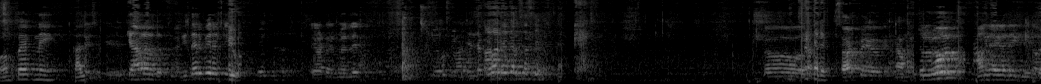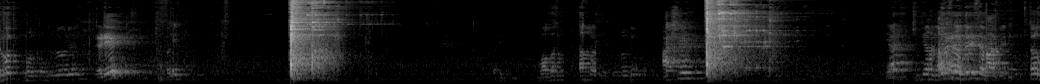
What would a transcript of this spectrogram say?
कॉम्पैक्ट नहीं काली। इधर भी रखिए चलो रोल आगे जाएगा देख लेगा रोल रेडी वापस। एक्शन यार चुतिया लगा उधर उधर से मार पे चलो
